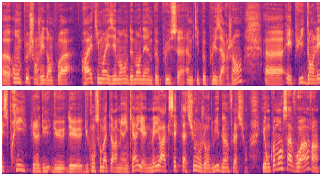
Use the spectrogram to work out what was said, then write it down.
Euh, on peut changer d'emploi relativement aisément, demander un peu plus, un petit peu plus d'argent. Euh, et puis, dans l'esprit du, consommateur américain, il y a une meilleure acceptation aujourd'hui de l'inflation. Et on commence à voir,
